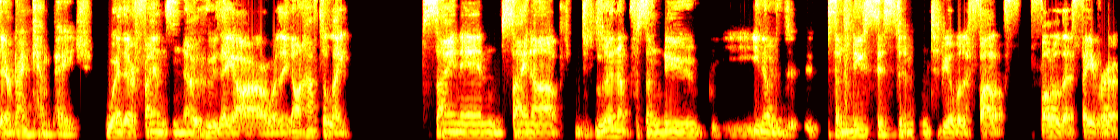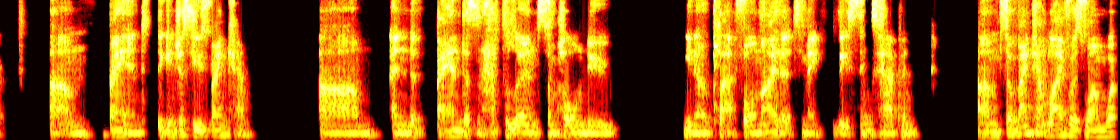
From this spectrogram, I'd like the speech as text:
their Bandcamp page, where their fans know who they are, where they don't have to like sign in, sign up, learn up for some new, you know, some new system to be able to follow follow their favorite um, band. They can just use Bandcamp, um, and the band doesn't have to learn some whole new, you know, platform either to make these things happen. Um, so Bandcamp Live was one where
